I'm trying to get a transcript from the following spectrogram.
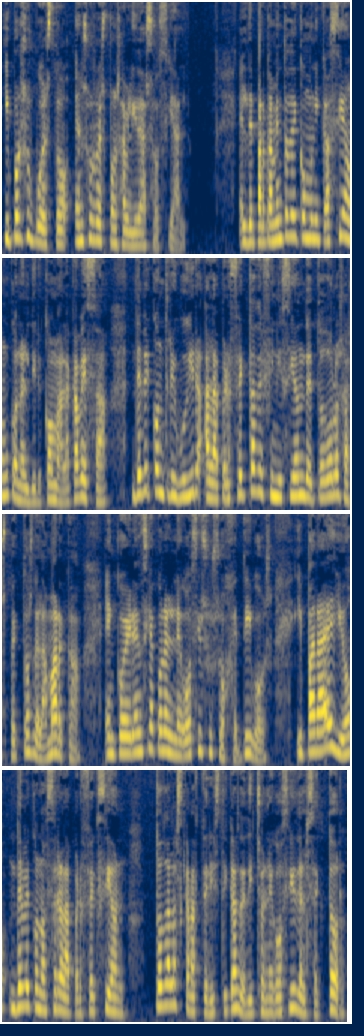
y por supuesto en su responsabilidad social. El Departamento de Comunicación, con el DIRCOM a la cabeza, debe contribuir a la perfecta definición de todos los aspectos de la marca, en coherencia con el negocio y sus objetivos, y para ello debe conocer a la perfección todas las características de dicho negocio y del sector,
